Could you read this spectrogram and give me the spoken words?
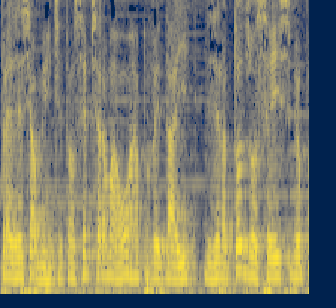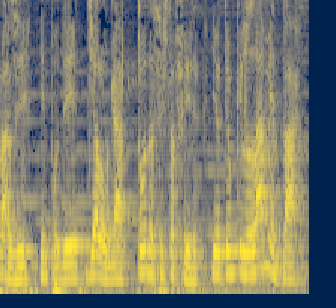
presencialmente. Então sempre será uma honra aproveitar aí, dizendo a todos vocês meu prazer em poder dialogar toda sexta-feira. E eu tenho que lamentar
